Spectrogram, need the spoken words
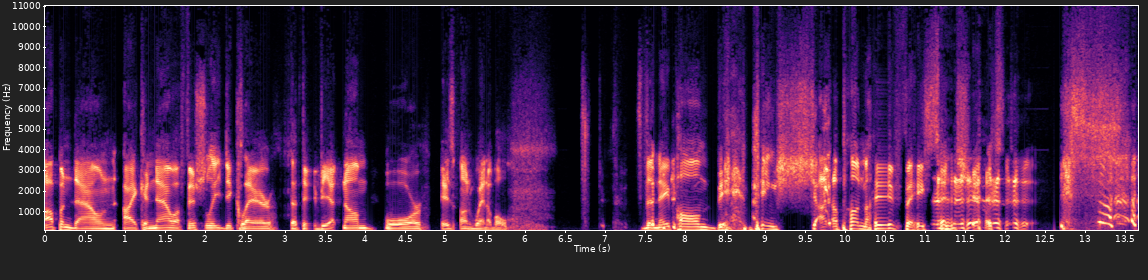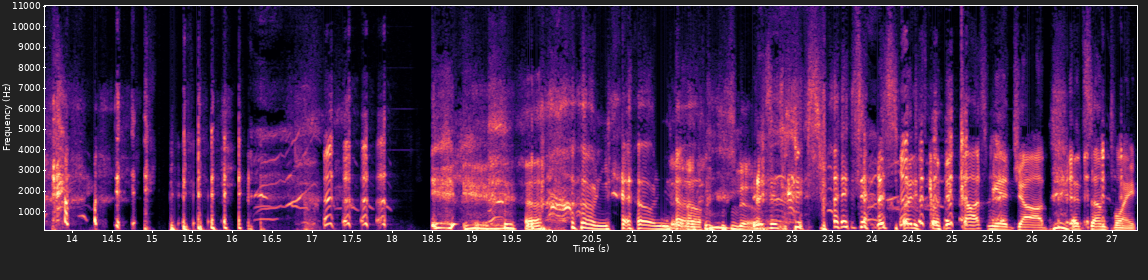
up and down, I can now officially declare that the Vietnam War is unwinnable. The napalm be- being shot upon my face and chest. oh no, no. no. This, is, this, this episode is going to cost me a job at some point.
